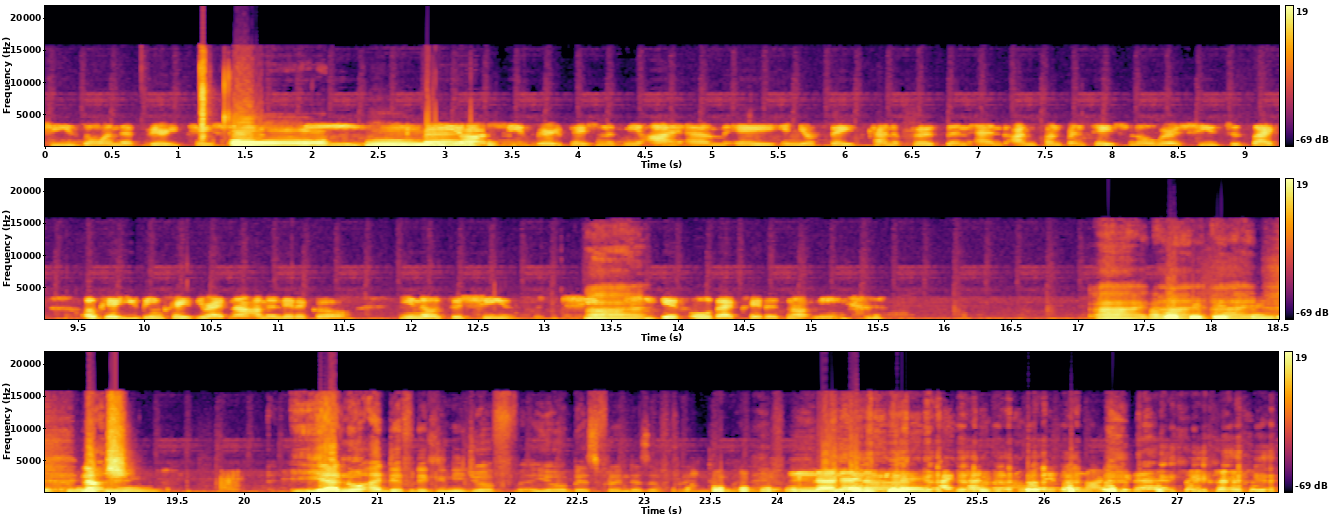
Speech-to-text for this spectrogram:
she's the one that's very patient with me. Man. Yeah, she's very patient with me. I am a in-your-face kind of person, and I'm confrontational. Whereas she's just like, "Okay, you being crazy right now. I'm gonna let it go." You know, so she's she Ah. she gets all that credit, not me. Aye, I hope your best aye. friend is Now, sh- listening. Yeah, no, I definitely need your your best friend as a friend. in my life. no, no, no. I can't do it. Not do that.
